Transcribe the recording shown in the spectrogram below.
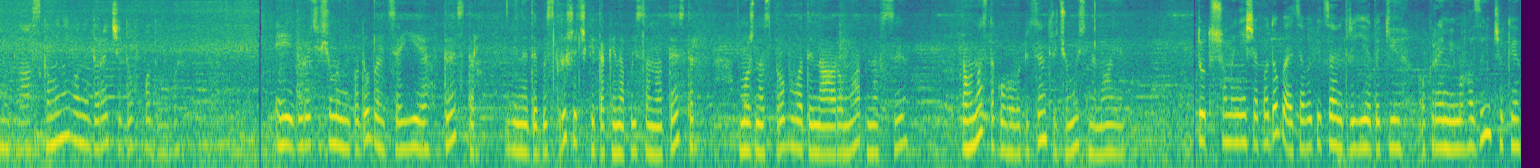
Будь ласка, мені вони, до речі, до вподоби. І, до речі, що мені подобається, є тестер. Він іде без кришечки, так і написано тестер. Можна спробувати на аромат, на все. А у нас такого в епіцентрі чомусь немає. Тут, що мені ще подобається, в епіцентрі є такі окремі магазинчики.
